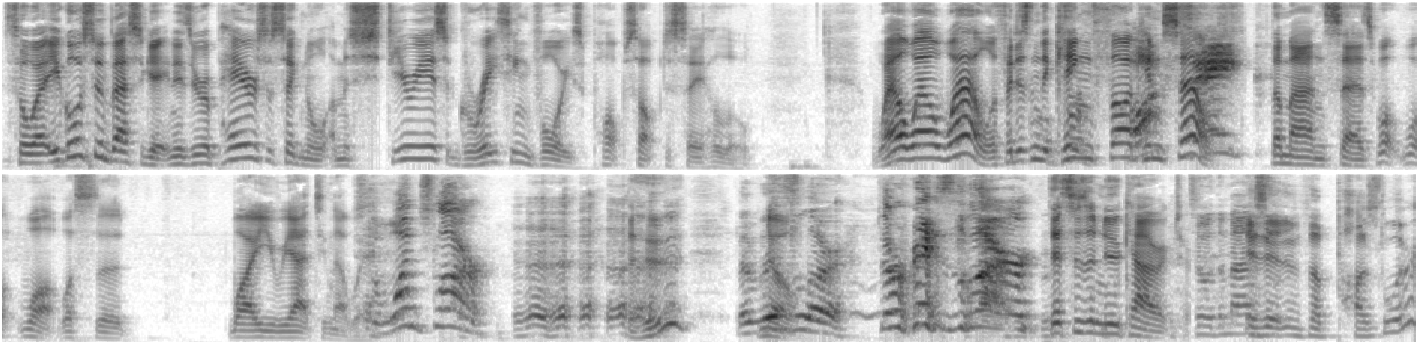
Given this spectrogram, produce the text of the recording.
So uh, he goes to investigate, and as he repairs the signal, a mysterious, grating voice pops up to say hello. Well, well, well! If it isn't the King Thug himself, sake! the man says. What? What? What? What's the? Why are you reacting that way? The one slur. The who? The No. Rizzler. The Rizzler. This is a new character. So the man. Is it the Puzzler?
